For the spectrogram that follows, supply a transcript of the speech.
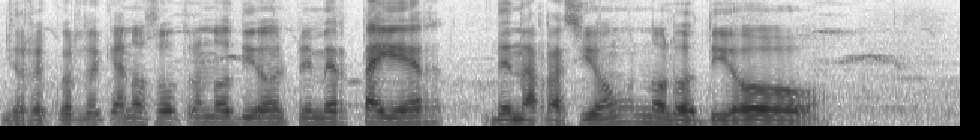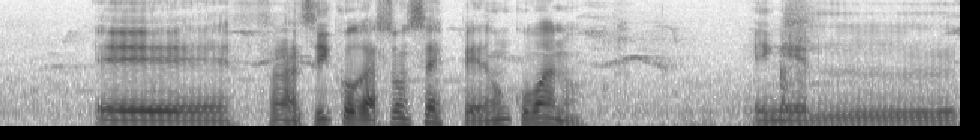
Yo recuerdo que a nosotros nos dio el primer taller de narración, nos lo dio eh, Francisco Garzón Césped, un cubano, en el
